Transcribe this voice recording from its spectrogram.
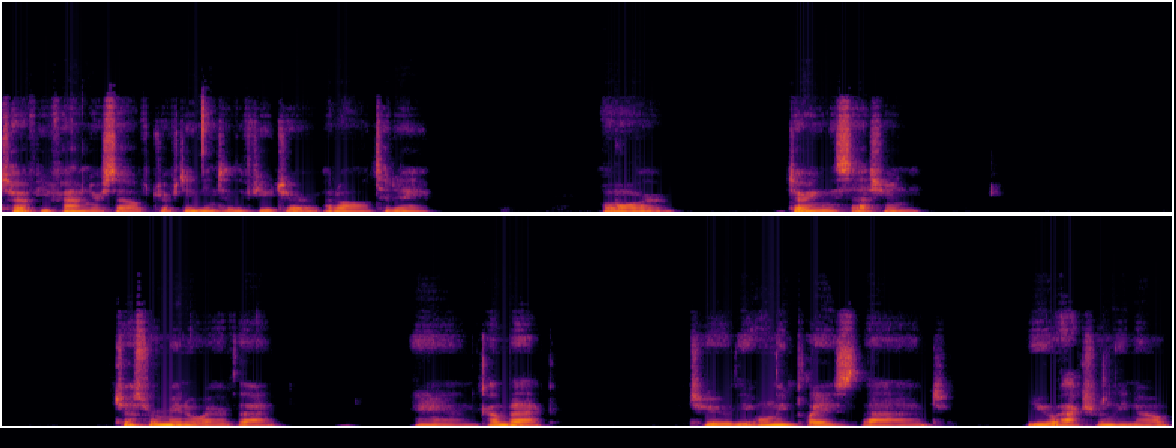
So if you found yourself drifting into the future at all today, or during the session, just remain aware of that and come back to the only place that you actually know.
